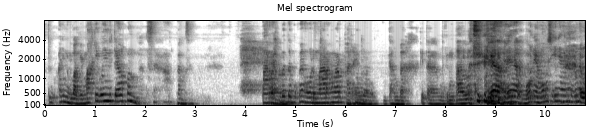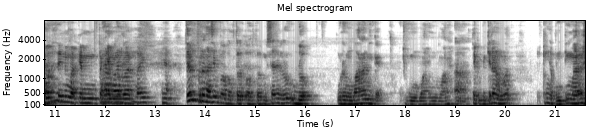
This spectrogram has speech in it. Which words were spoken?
tuh anjing dimaki-maki gue ini telepon. Bangsat bangsat. Parah banget dah pokoknya kalau udah marah-marah parah emang ditambah kita makin panas. Iya, iya, mau emosi ini anjing bener. Emang sih ini makin pengen Parah, parah. meluapkan Ya. Tapi pernah gak sih waktu waktu misalnya lu udah udah mau marah nih kayak mau marah marah Heeh. kayak kepikiran sama kayak nggak penting marah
